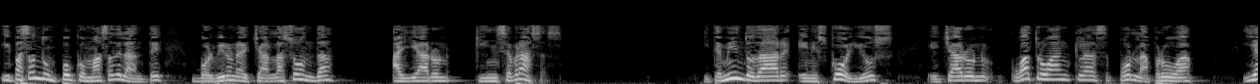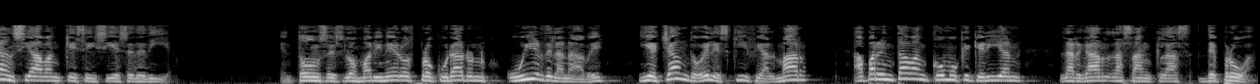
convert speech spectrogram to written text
Y pasando un poco más adelante, volvieron a echar la sonda, hallaron quince brazas. Y temiendo dar en escolios, echaron cuatro anclas por la proa, y ansiaban que se hiciese de día. Entonces los marineros procuraron huir de la nave, y echando el esquife al mar, aparentaban como que querían largar las anclas de proa.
